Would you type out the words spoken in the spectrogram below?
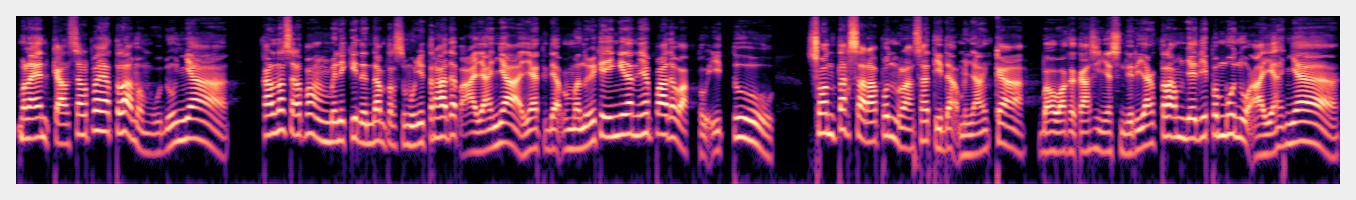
melainkan Selpa yang telah membunuhnya. Karena Selpa memiliki dendam tersembunyi terhadap ayahnya yang tidak memenuhi keinginannya pada waktu itu. Sontak Sarah pun merasa tidak menyangka bahwa kekasihnya sendiri yang telah menjadi pembunuh ayahnya.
